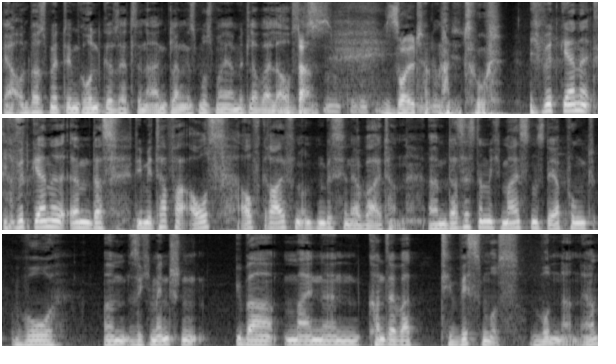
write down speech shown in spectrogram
Ja, und was mit dem Grundgesetz in Einklang ist, muss man ja mittlerweile auch Das sagen. sollte man tun. Ich würde gerne, ich würde gerne ähm, das, die Metapher aus, aufgreifen und ein bisschen erweitern. Ähm, das ist nämlich meistens der Punkt, wo ähm, sich Menschen über meinen Konservativismus wundern. Ja?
